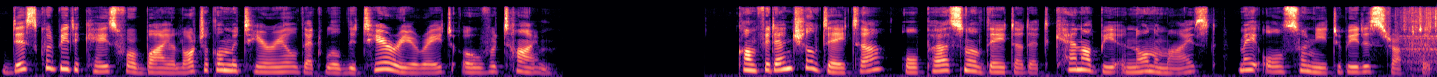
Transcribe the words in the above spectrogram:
This could be the case for biological material that will deteriorate over time. Confidential data or personal data that cannot be anonymized may also need to be destructed.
